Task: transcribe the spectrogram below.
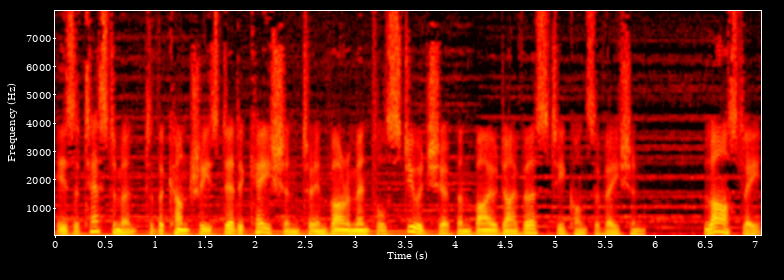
is a testament to the country's dedication to environmental stewardship and biodiversity conservation. Lastly,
